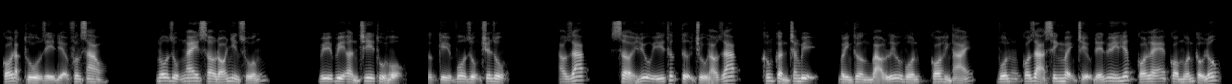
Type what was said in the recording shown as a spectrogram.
Có đặc thù gì địa phương sao? Nô dụng ngay sau đó nhìn xuống. Vì vị ẩn chi thủ hộ, cực kỳ vô dụng chuyên dụng áo giáp, sở hữu ý thức tự chủ áo giáp, không cần trang bị, bình thường bảo lưu vốn có hình thái, vốn có giả sinh mệnh chịu đến uy hiếp có lẽ có muốn cầu lúc,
